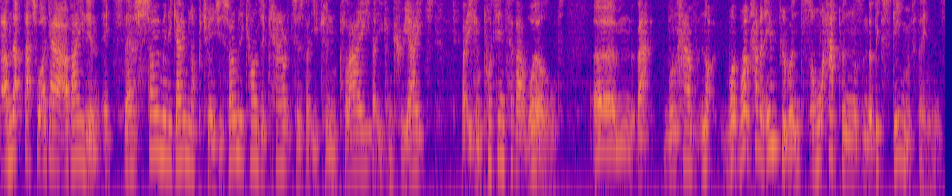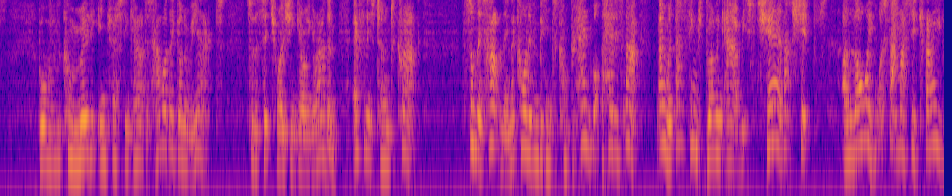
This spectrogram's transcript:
and that, that's what I get out of Alien. It's there are so many gaming opportunities, so many kinds of characters that you can play, that you can create that you can put into that world um, that will have not won't have an influence on what happens in the big scheme of things, but will become really interesting characters. How are they going to react to the situation going around them? Everything's turned to crap. Something's happening. They can't even begin to comprehend what the hell is that. It, that thing's growing out of its chair. That ship's alive. What's that massive cave?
